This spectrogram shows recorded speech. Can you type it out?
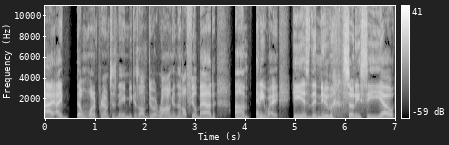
I, I don't want to pronounce his name because I'll do it wrong and then I'll feel bad. Um, anyway, he is the new Sony CEO.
